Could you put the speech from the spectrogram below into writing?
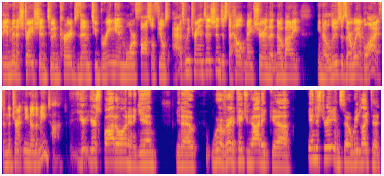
the administration to encourage them to bring in more fossil fuels as we transition, just to help make sure that nobody, you know, loses their way of life in the you know the meantime. You're, you're spot on, and again, you know, we're a very patriotic uh, industry, and so we'd like to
